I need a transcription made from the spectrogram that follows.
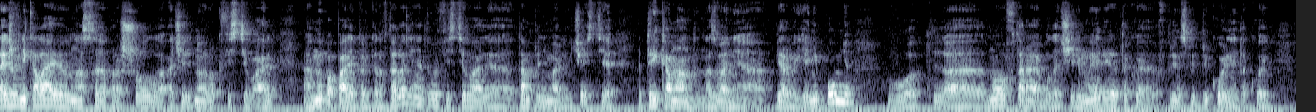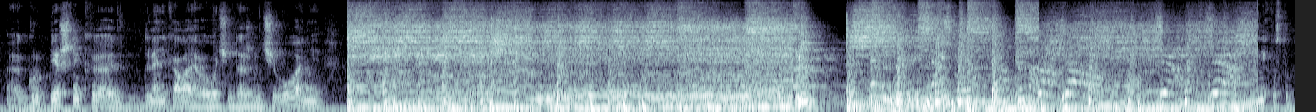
Также в Николаеве у нас э, прошел очередной рок-фестиваль. А Мы попали только на второй день этого фестиваля. Там принимали участие три команды. Название первой я не помню. Вот. а, Но вторая была Черемерия. Такая, в принципе, прикольный такой э, группешник э, для Николаева. Очень даже ничего. Они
